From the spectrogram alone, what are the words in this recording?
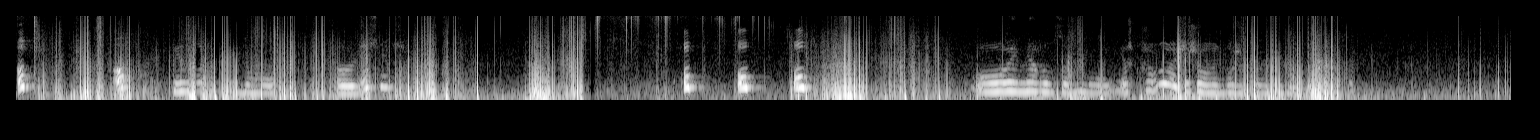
Оп! Оп! Я зробив думав. Лісницю. Оп, оп, оп. Ой, м'явол за мною. Я ж кажу, ну, що вони дуже повільно робляться. Мяу. Мяу.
